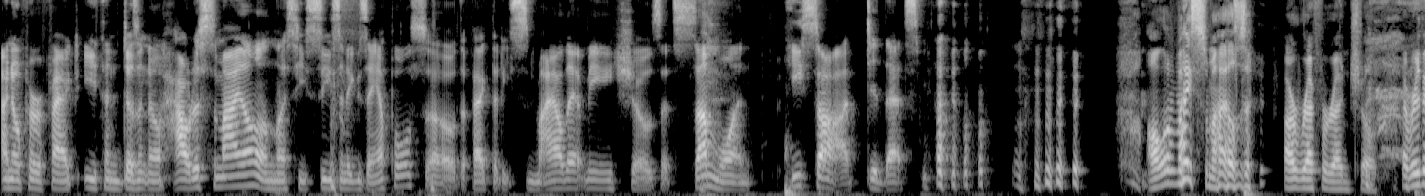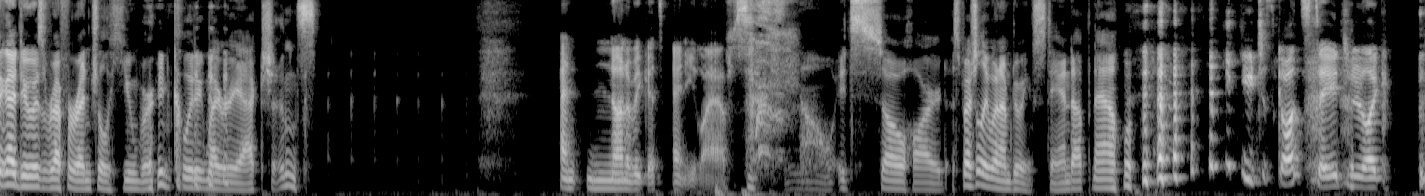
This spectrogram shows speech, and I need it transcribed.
I know for a fact Ethan doesn't know how to smile unless he sees an example. So the fact that he smiled at me shows that someone he saw did that smile. All of my smiles are referential. Everything I do is referential humor, including my reactions. And none of it gets any laughs. No, it's so hard, especially when I'm doing stand up now. you just go on stage and you're like, "How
